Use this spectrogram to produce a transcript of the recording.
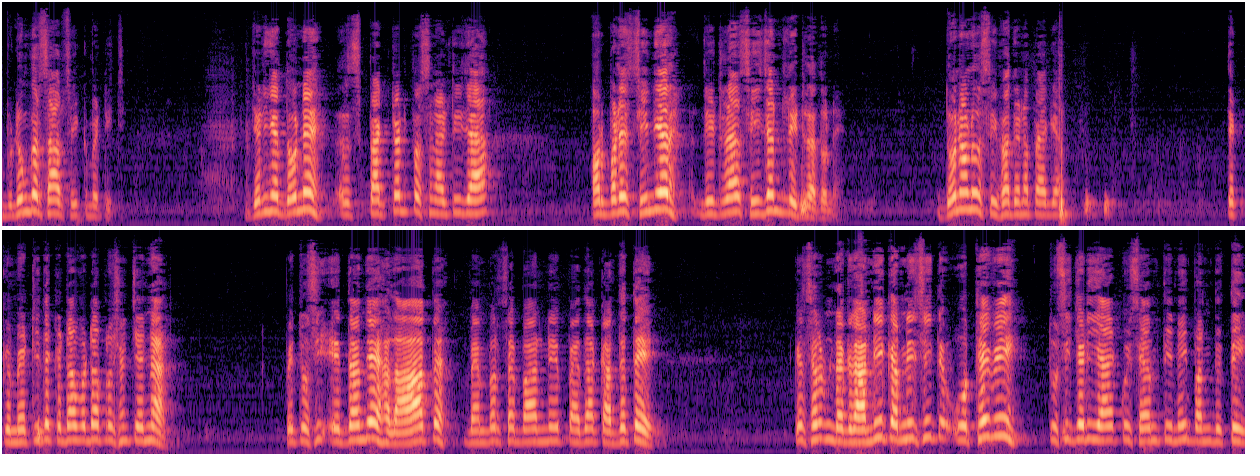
ਬਡੂੰਗਰ ਸਾਹਿਬ ਸੀ ਕਮੇਟੀ 'ਚ। ਜਿਹੜੀਆਂ ਦੋਨੇ ਰਿਸਪੈਕਟਡ ਪਰਸਨੈਲਿਟੀਜ਼ ਆ ਔਰ ਬੜੇ ਸੀਨੀਅਰ ਲੀਡਰ ਆ ਸੀਜ਼ਨਡ ਲੀਡਰ ਆ ਦੋਨੇ। ਦੋਨਾਂ ਨੂੰ ਅਸਤੀਫਾ ਦੇਣਾ ਪੈ ਗਿਆ। ਤੇ ਕਮੇਟੀ ਤੇ ਕਿੰਨਾ ਵੱਡਾ ਪ੍ਰਸ਼ਨ ਚਿੰਨ੍ਹ ਹੈ ਵੀ ਤੁਸੀਂ ਇਦਾਂ ਦੇ ਹਾਲਾਤ ਮੈਂਬਰ ਸਾਹਿਬਾਨ ਨੇ ਪੈਦਾ ਕਰ ਦਿੱਤੇ ਕਿ ਸਿਰਫ ਨਿਗਰਾਨੀ ਕਰਨੀ ਸੀ ਤੇ ਉੱਥੇ ਵੀ ਤੁਸੀਂ ਜਿਹੜੀ ਹੈ ਕੋਈ ਸਹਿਮਤੀ ਨਹੀਂ ਬਣ ਦਿੱਤੀ।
